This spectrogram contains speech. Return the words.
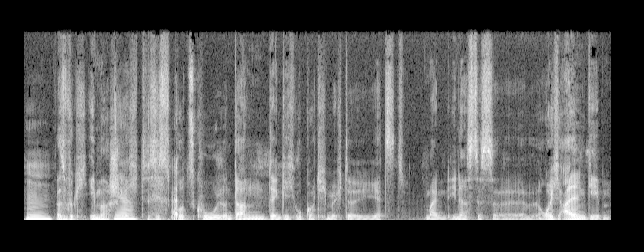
Hm. Also wirklich immer Ja. schlecht. Das ist kurz cool und dann denke ich, oh Gott, ich möchte jetzt mein Innerstes äh, euch allen geben.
